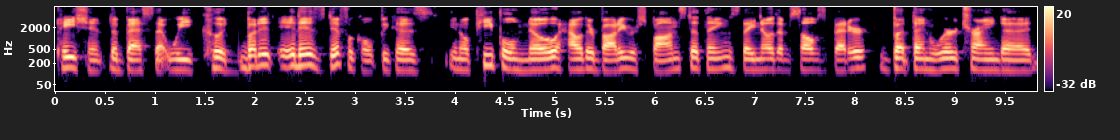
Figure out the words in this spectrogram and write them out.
patient the best that we could. But it, it is difficult because, you know, people know how their body responds to things. They know themselves better. But then we're trying to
